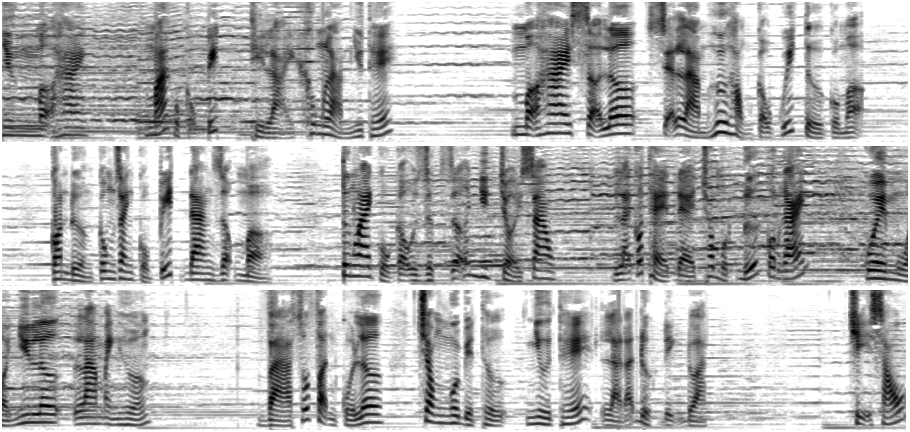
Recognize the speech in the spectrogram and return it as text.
Nhưng mợ hai, má của cậu Pít thì lại không làm như thế. Mợ hai sợ Lơ sẽ làm hư hỏng cậu quý tử của mợ. Con đường công danh của Pít đang rộng mở. Tương lai của cậu rực rỡ như trời sao, lại có thể để cho một đứa con gái quê mùa như Lơ làm ảnh hưởng. Và số phận của Lơ trong ngôi biệt thự như thế là đã được định đoạt. Chị Sáu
